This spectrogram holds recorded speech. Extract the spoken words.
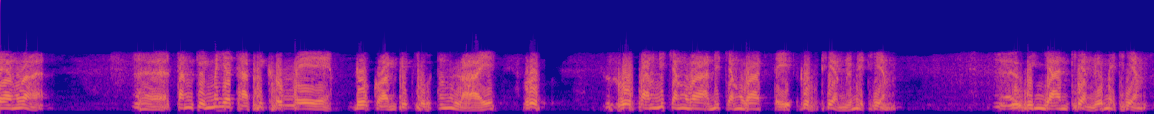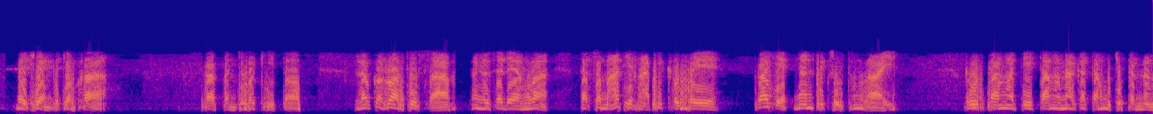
ดงว่าตังกิงมยถาพิกเวดูก่อนภิกษุทั้งหลาย รูปรูปังนิจังวานิจังวาติ รูปเที่ยงหรือไม่เที่ยง วิญญาณเที่ยงหรือไม่เที่ยง ไม่เที่ยงพระเจ้าข้าพระปัญจวัคคีย์ตอบ แล้วก็รอบที่สามท่านแสดงว่าปัสมาธิหาพิกเวพระเหตุนั้นภิกษุทั้งหลาย รูปังอติตังอนาคตังมุจุปนัง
